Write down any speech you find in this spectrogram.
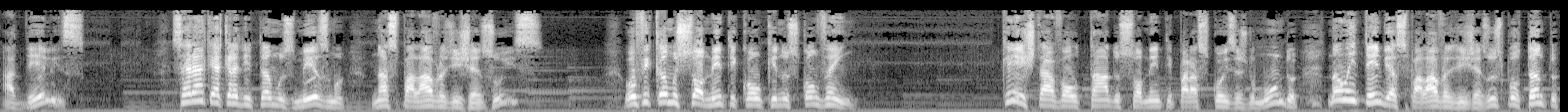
a deles? Será que acreditamos mesmo nas palavras de Jesus? Ou ficamos somente com o que nos convém? Quem está voltado somente para as coisas do mundo não entende as palavras de Jesus, portanto,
